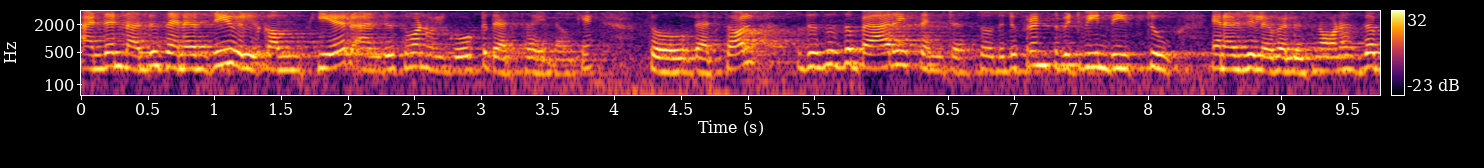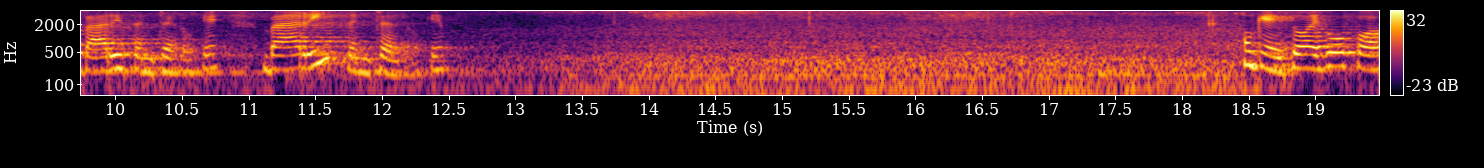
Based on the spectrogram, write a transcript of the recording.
And then uh, this energy will come here and this one will go to that side okay? So that's all. So this is the barycenter. So the difference between these two energy level is known as the barycenter okay? barycenter okay Okay, so I hope uh,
